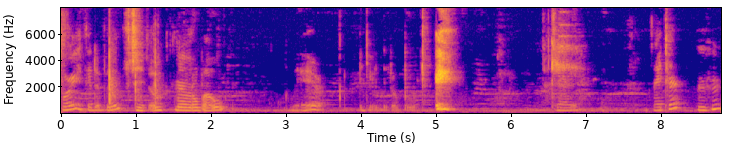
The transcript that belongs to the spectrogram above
Where are you gonna move to? My little boat. Where? Your little boat. okay. My turn? Mm-hmm.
